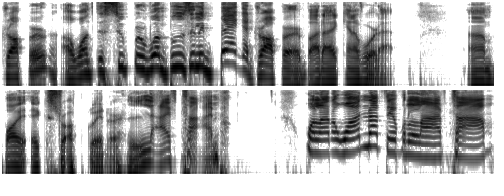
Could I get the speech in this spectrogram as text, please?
dropper. I want the super one boozily mega dropper, but I can't afford that. Um, buy extra upgrader. Lifetime. Well, I don't want nothing for the lifetime.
